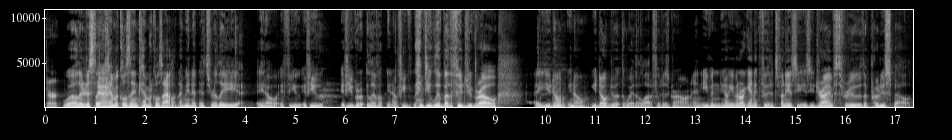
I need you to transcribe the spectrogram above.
dirt. Well, they're just like and, chemicals in, chemicals out. I mean, it, it's really, you know, if you if you if you grow, live, you know, if you if you live by the food you grow, uh, you don't you know you don't do it the way that a lot of food is grown and even you know even organic food it's funny as you as you drive through the produce belt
